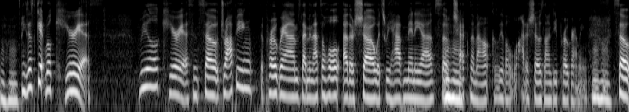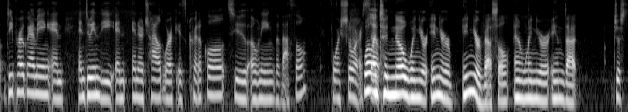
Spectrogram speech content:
Mm-hmm. You just get real curious real curious. And so dropping the programs i mean that's a whole other show which we have many of so check them out because we have a lot of shows on deprogramming. So deprogramming and and doing the in, inner child work is critical to owning the vessel for sure. Well, so, and to know when you're in your in your vessel and when you're in that just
